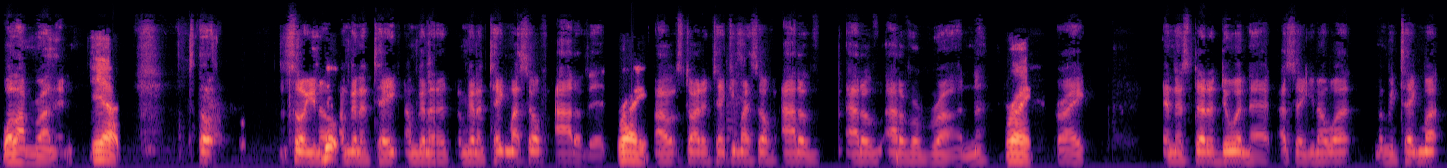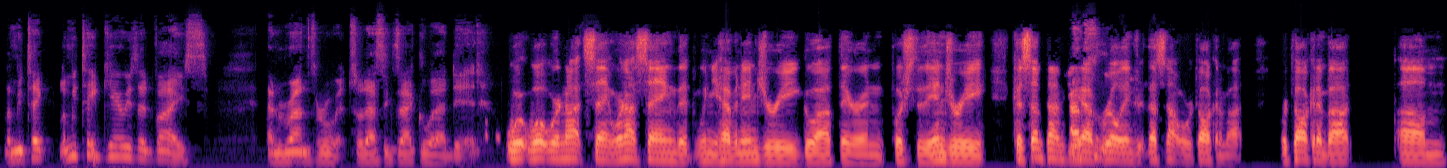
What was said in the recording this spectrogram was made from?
while I'm running. Yeah. So, so you know, I'm gonna take, I'm gonna, I'm gonna take myself out of it. Right. I started taking myself out of, out of, out of a run. Right. Right. And instead of doing that, I said, you know what? Let me take my, let me take, let me take Gary's advice and run through it. So that's exactly what I did. We're, what we're not saying, we're not saying that when you have an injury, go out there and push through the injury because sometimes you Absolutely. have real injury. That's not what we're talking about. We're talking about um,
